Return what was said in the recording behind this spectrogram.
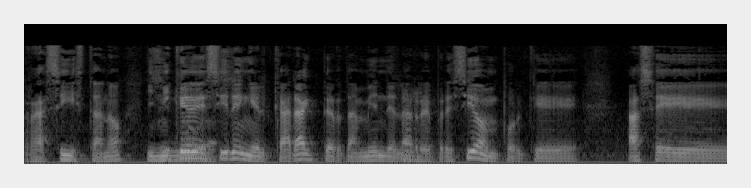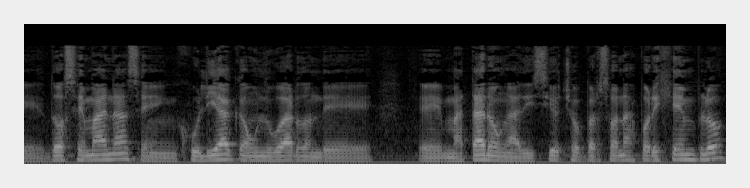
racista, ¿no? Y ni qué decir en el carácter también de la mm. represión, porque hace dos semanas en Juliaca, un lugar donde mataron a 18 personas, por ejemplo,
